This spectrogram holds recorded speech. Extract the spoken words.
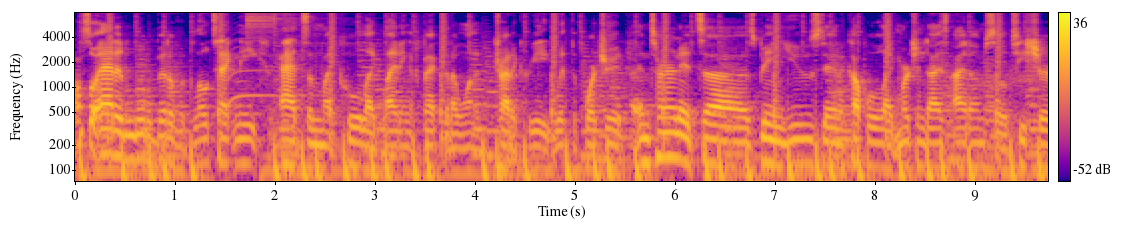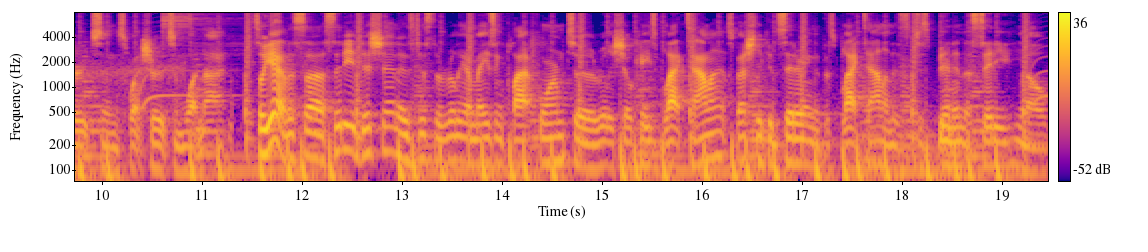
Also added a little bit of a glow technique, add some like cool like lighting effect that I wanted to try to create with the portrait. In turn, it uh, uh, is being used in a couple like merchandise items, so t-shirts and sweatshirts and whatnot. So yeah, this uh, City Edition is just a really amazing platform to really showcase black talent, especially considering that this black talent has just been in the city, you know,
